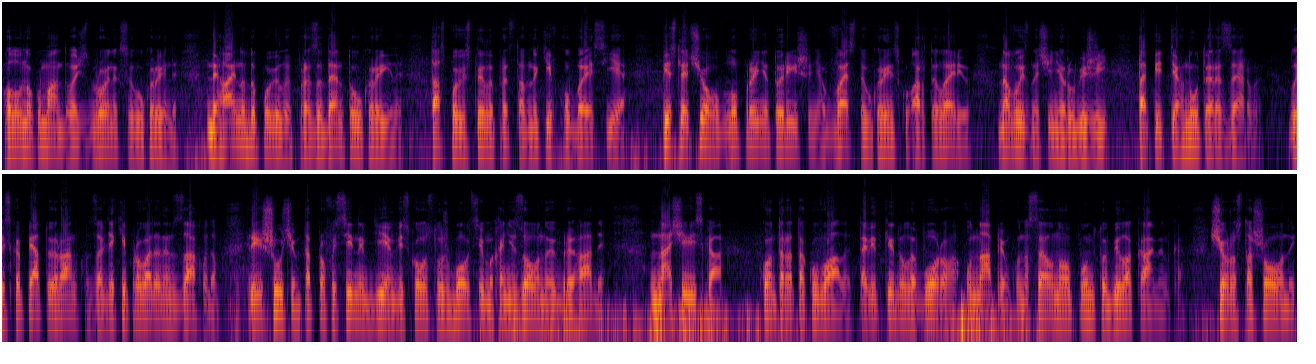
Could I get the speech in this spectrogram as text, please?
головнокомандувач Збройних сил України негайно доповіли президенту України та сповістили представників ОБСЄ. Після чого було прийнято рішення ввести українську артилерію на визначення рубежі та підтягнути резерви. Близько п'ятої ранку, завдяки проведеним заходам, рішучим та професійним діям військовослужбовців механізованої бригади, наші війська контратакували та відкинули ворога у напрямку населеного пункту Біла Кам'янка, що розташований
